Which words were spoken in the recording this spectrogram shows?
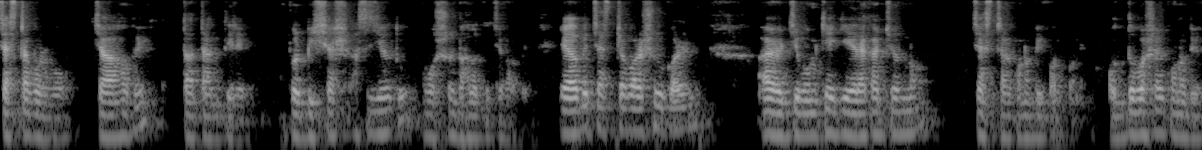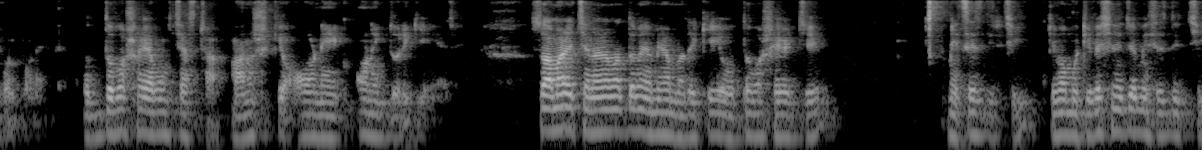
চেষ্টা করব, যা হবে তা তাক দিলে। উপর বিশ্বাস আছে যেহেতু, অবশ্যই ভালো কিছু হবে। এভাবে চেষ্টা করা শুরু করেন, আর জীবনকে এগিয়ে রাখার জন্য চেষ্টার কোনো বিকল্প নেই, অধ্যবসায়ের কোনো বিকল্প নেই। অধ্যবসায় এবং চেষ্টা মানুষকে অনেক অনেক দূরে এগিয়ে নিয়ে যায়। সো আমার এই চ্যানেলের মাধ্যমে আমি আপনাদেরকে অধ্যবসায়ের যে মেসেজ দিচ্ছি কিংবা মোটিভেশনের যে মেসেজ দিচ্ছি,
